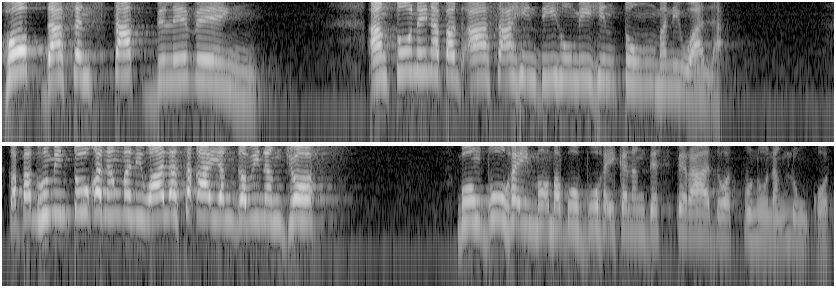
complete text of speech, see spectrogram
hope doesn't stop believing. Ang tunay na pag-asa, hindi humihintong maniwala. Kapag huminto ka ng maniwala sa kayang gawin ng Diyos, buong buhay mo, mabubuhay ka ng desperado at puno ng lungkot.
